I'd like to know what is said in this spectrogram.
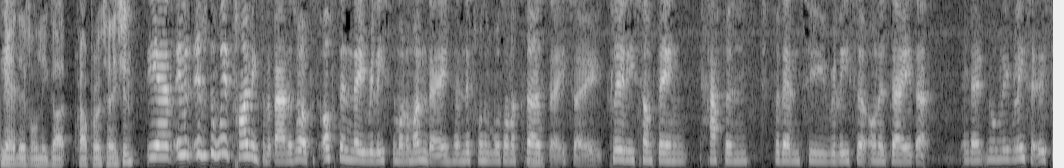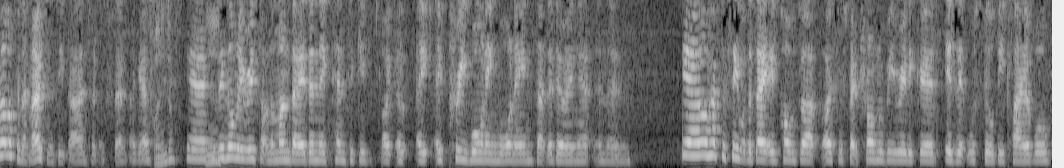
Now Yeah. they've only got crop rotation. Yeah, it was it was a weird timing for the band as well because often they release them on a Monday and this one was on a mm. Thursday. So clearly something happened for them to release it on a day that they don't normally release it. It felt like an emergency band to an extent, I guess. Kind of. Yeah, because Yeah. they normally release it on a Monday, then they tend to give like a, a, a pre-warning warning that they're doing it, and then yeah, we'll have to see what the data holds up. I suspect Tron will be really good. Is it will still be playable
